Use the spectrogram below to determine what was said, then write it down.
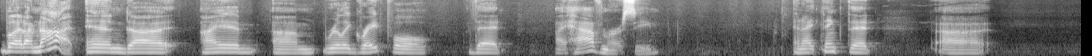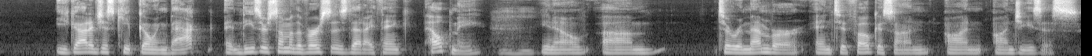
but I'm not. And uh, I am um, really grateful that I have mercy. And I think that uh, you got to just keep going back. And these are some of the verses that I think help me, you know, um, to remember and to focus on on on Jesus.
